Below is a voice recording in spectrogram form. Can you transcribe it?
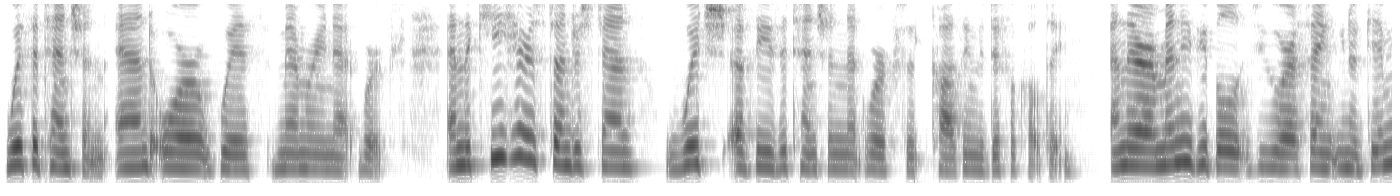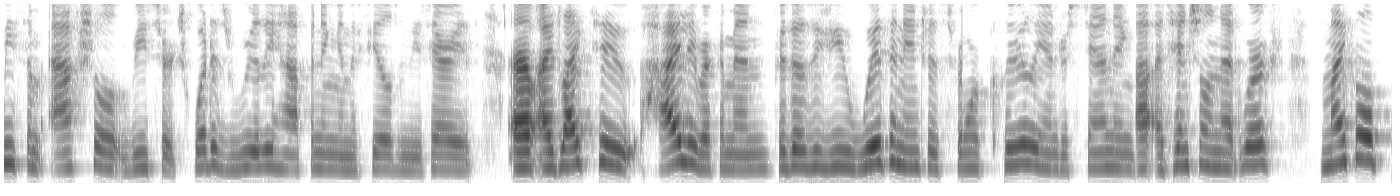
with attention and or with memory networks. And the key here is to understand which of these attention networks is causing the difficulty. And there are many people who are saying, you know, give me some actual research. What is really happening in the field in these areas? Uh, I'd like to highly recommend for those of you with an interest for more clearly understanding uh, attentional networks, Michael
